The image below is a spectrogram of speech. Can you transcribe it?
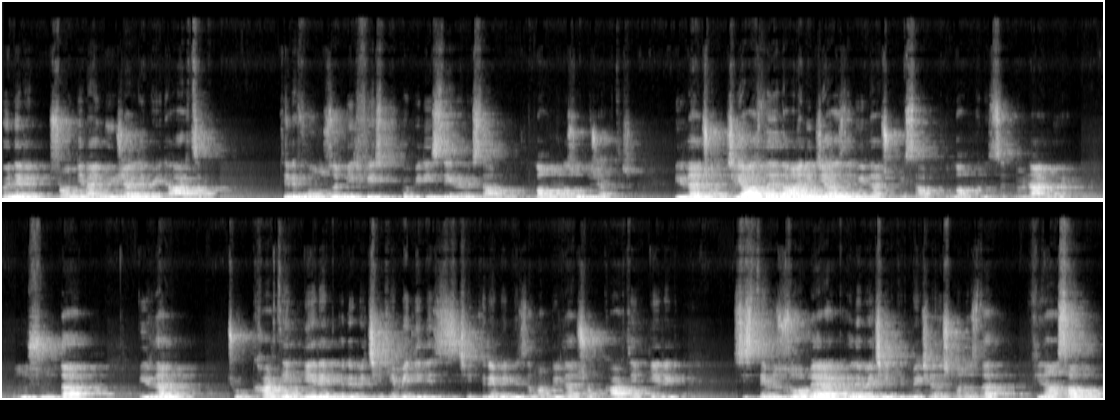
önerim son gelen güncellemeyle artık telefonunuzda bir Facebook ve bir Instagram hesabını kullanmanız olacaktır. Birden çok cihazda ya da aynı cihazda birden çok hesabı kullanmanızı önermiyorum. Bunun dışında birden çok kart ekleyerek ödeme çekemediğiniz, çektiremediğiniz zaman birden çok kart ekleyerek sistemi zorlayarak ödeme çektirmeye çalışmanız da finansal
